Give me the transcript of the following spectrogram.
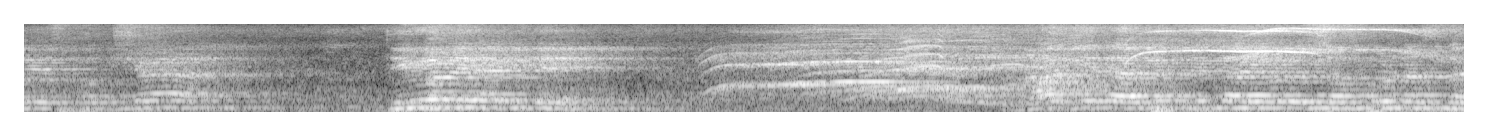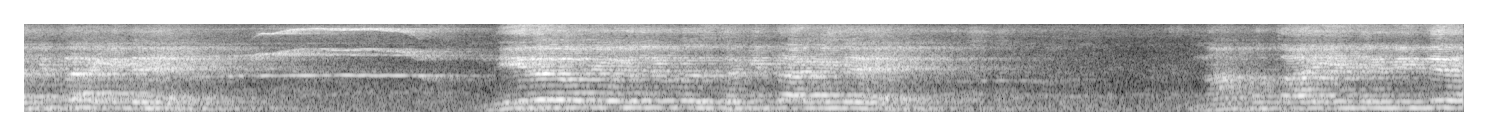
ಕಾಂಗ್ರೆಸ್ ಪಕ್ಷ ದಿವಾಳಿಯಾಗಿದೆ ರಾಜ್ಯದ ಅಭಿವೃದ್ಧಿ ಕಾರ್ಯಗಳು ಸಂಪೂರ್ಣ ಸ್ಥಗಿತ ಆಗಿದೆ. ನೀರಾವರಿ ಯೋಜನೆಗಳು ಸ್ಥಗಿತ ಆಗಿದೆ. ನಮ್ಮ ತಾಯಿಯಿಂದ ನಿಂದಿರ?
